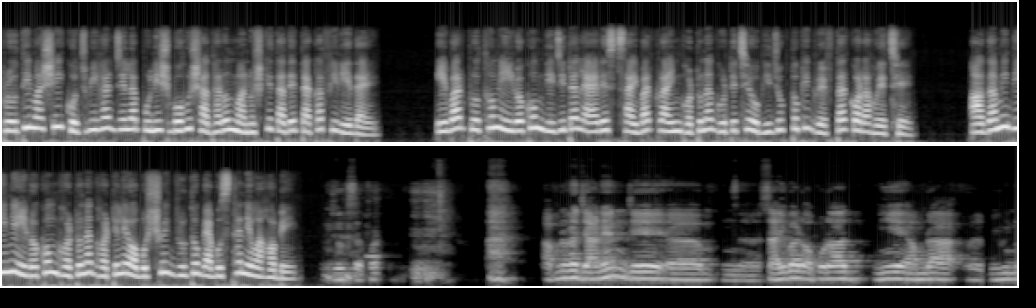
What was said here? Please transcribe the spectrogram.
প্রতি মাসেই কোচবিহার জেলা পুলিশ বহু সাধারণ মানুষকে তাদের টাকা ফিরিয়ে দেয়। এবার প্রথম এইরকম ডিজিটাল অ্যারেস্ট সাইবার ক্রাইম ঘটনা ঘটেছে অভিযুক্তকে গ্রেফতার করা হয়েছে। আগামী দিনে এরকম ঘটনা ঘটলে অবশ্যই দ্রুত ব্যবস্থা নেওয়া হবে। আপনারা জানেন যে সাইবার অপরাধ নিয়ে আমরা বিভিন্ন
